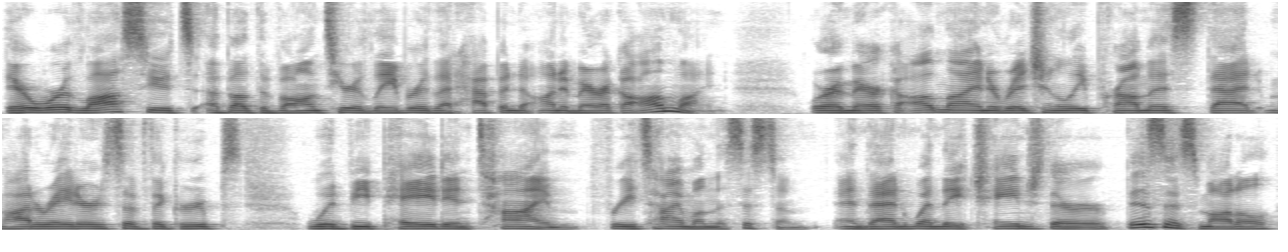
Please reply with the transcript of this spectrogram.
There were lawsuits about the volunteer labor that happened on America Online where America Online originally promised that moderators of the groups would be paid in time, free time on the system. And then when they changed their business model,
